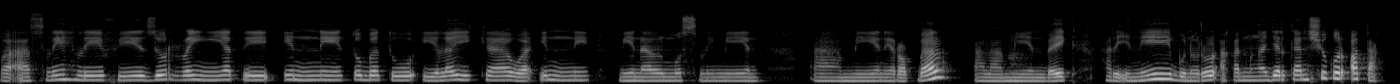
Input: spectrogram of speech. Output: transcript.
wa aslih li fi zurriyyati inni tubtu ilaika wa inni minal muslimin. Amin ya rabbal alamin. Baik hari ini Bu Nurul akan mengajarkan syukur otak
